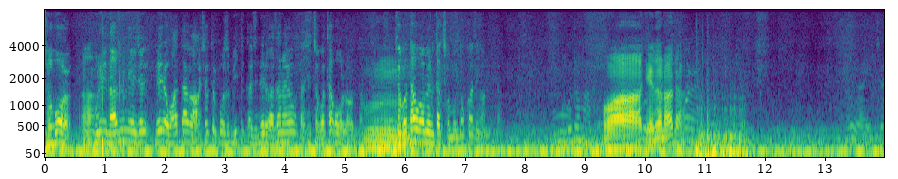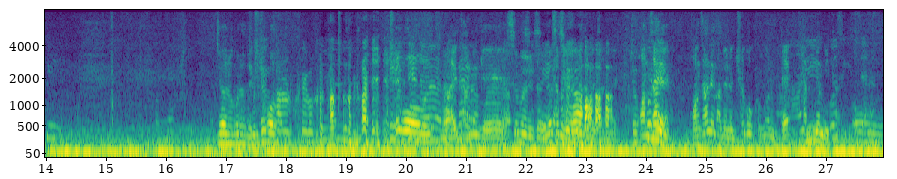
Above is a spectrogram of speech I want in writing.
저걸 어. 우리 나중에 이제 내려왔다가 셔틀버스 밑에까지 내려가잖아요. 다시 저거 타고 올라간다. 음. 저거 타고 가면 딱 전문동까지 갑니다. 구름하고. 와 대단하다. 헐. 없네. 저는 그래도 최고 다 타는 거 아니에요? 최고 이제는 많이 타는 게 내려가고 스물 저 시시해 여섯 명. 여덟 광산에 광산에 가면은 최고 큰 거는 101명이 타요. 오.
